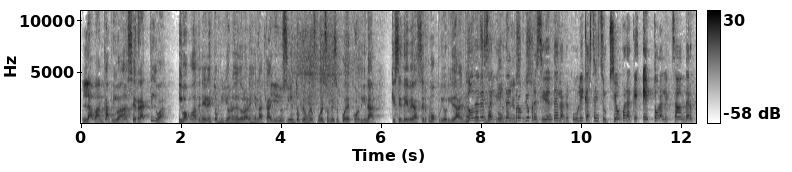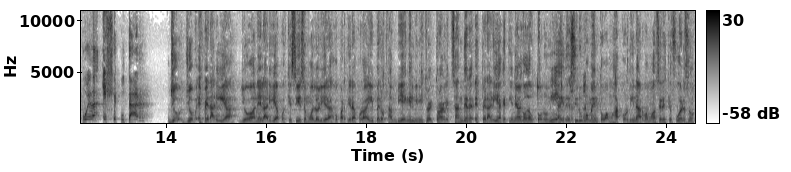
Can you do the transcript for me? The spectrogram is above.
la banca privada se reactiva y vamos a tener estos millones de dólares en la calle. Yo siento que es un esfuerzo que se puede coordinar, que se debe hacer como prioridad. En ¿No debe salir del meses. propio presidente de la República esta instrucción para que Héctor Alexander pueda ejecutar? Yo, yo esperaría, yo anhelaría pues que sí, ese modelo de liderazgo partiera por ahí, pero también el ministro Héctor Alexander esperaría que tiene algo de autonomía y decir un momento, vamos a coordinar, vamos a hacer este esfuerzo,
